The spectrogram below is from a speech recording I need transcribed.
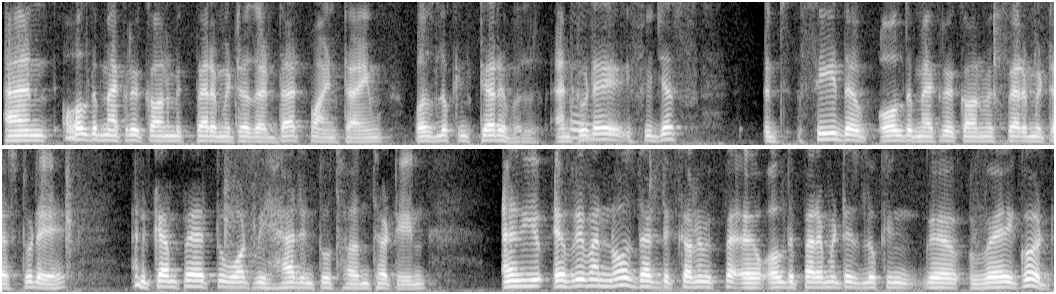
And all the macroeconomic parameters at that point in time was looking terrible. And mm. today, if you just see the all the macroeconomic parameters today, and compare to what we had in 2013, and you, everyone knows that the economic, uh, all the parameters looking uh, very good.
